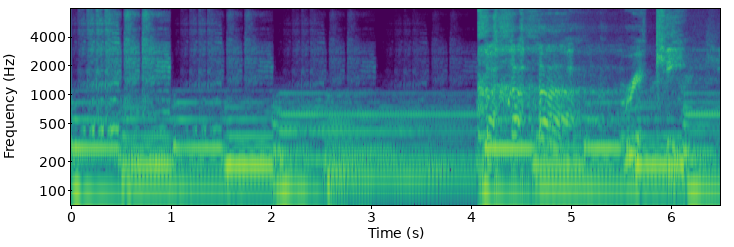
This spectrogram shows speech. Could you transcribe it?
Ricky.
